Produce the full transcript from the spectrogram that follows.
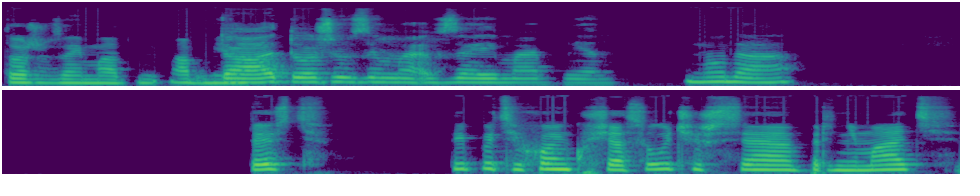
тоже взаимообмен. Да, тоже взаимо- взаимообмен. Ну да. То есть ты потихоньку сейчас учишься принимать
